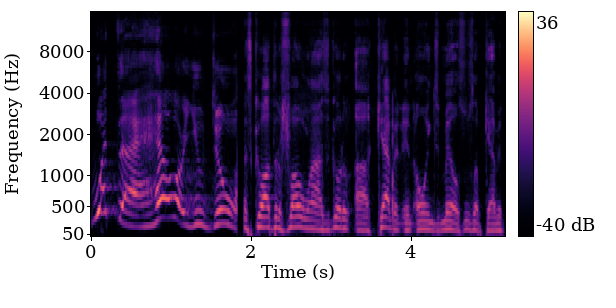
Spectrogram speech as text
What the hell are you doing? Let's go out to the phone lines. Let's go to uh, Kevin in Owings Mills. What's up, Kevin?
